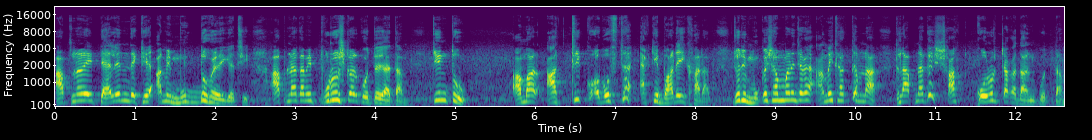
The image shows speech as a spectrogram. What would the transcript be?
আপনার এই ট্যালেন্ট দেখে আমি মুগ্ধ হয়ে গেছি। আপনাকে আমি পুরস্কার করতে যেতাম। কিন্তু আমার আর্থিক অবস্থা একেবারেই খারাপ। যদি মুকেশ আম্বানির জায়গায় আমি থাকতাম না তাহলে আপনাকে সাত করোড় টাকা দান করতাম।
